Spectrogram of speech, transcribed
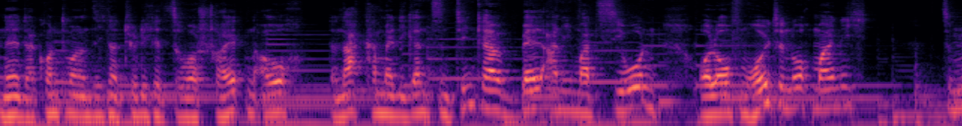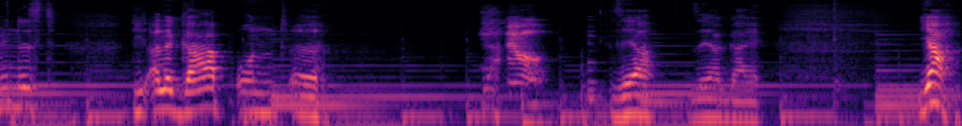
ne, da konnte man sich natürlich jetzt drüber streiten auch. Danach kamen ja die ganzen Tinkerbell-Animationen, oder laufen heute noch, meine ich, zumindest, die es alle gab und äh, Ja, sehr, sehr geil. Ja,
